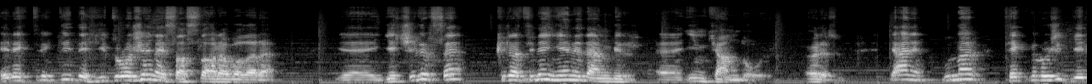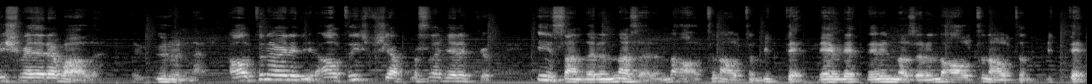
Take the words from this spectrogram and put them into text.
Elektrikli de hidrojen esaslı arabalara e, geçilirse platine yeniden bir e, imkan doğuyor. Öyle. Yani bunlar teknolojik gelişmelere bağlı ürünler. Altın öyle değil. Altın hiçbir şey yapmasına gerek yok. İnsanların nazarında altın altın bitti. Devletlerin nazarında altın altın bitti.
